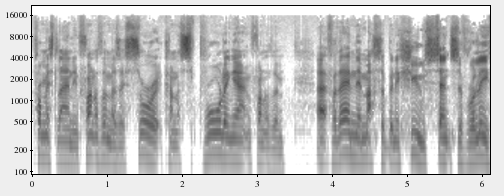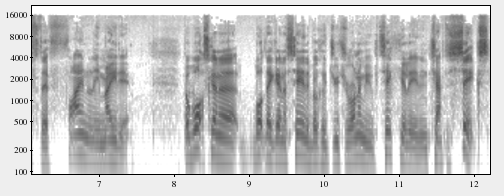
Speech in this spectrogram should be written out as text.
promised land in front of them, as they saw it kind of sprawling out in front of them, uh, for them there must have been a huge sense of relief. They've finally made it. But what's gonna, what they're going to see in the book of Deuteronomy, particularly in chapter 6,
